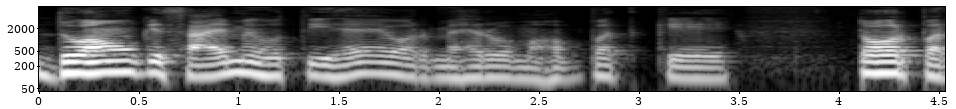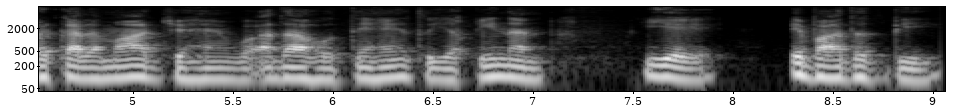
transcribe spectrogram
دعاؤں کے سائے میں ہوتی ہے اور مہر و محبت کے طور پر کلمات جو ہیں وہ ادا ہوتے ہیں، تو یقیناً یہ عبادت بھی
